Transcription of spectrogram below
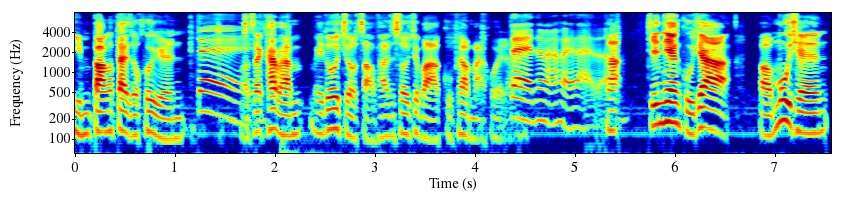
银邦带着会员，对，在开盘没多久早盘的时候就把股票买回来，对，再买回来了。那今天股价呃，目前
